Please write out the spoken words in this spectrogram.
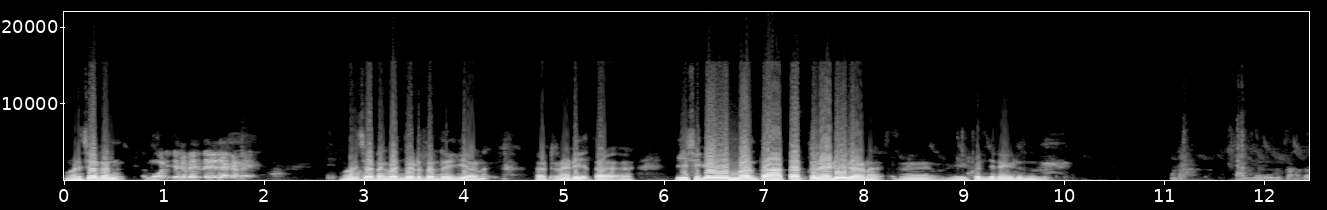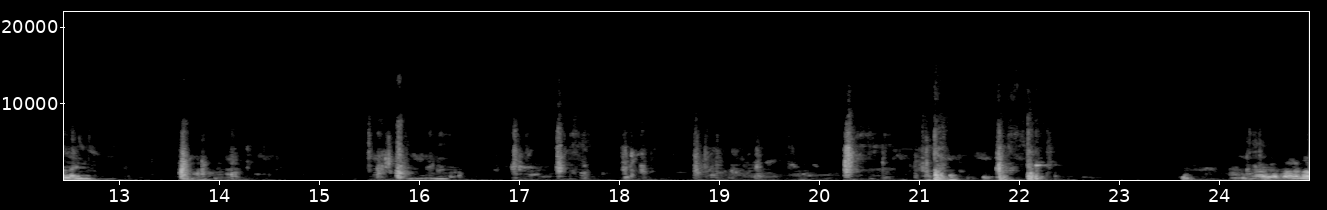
മോനിച്ചേട്ടൻ കൊഞ്ചം മോനിച്ചേട്ടൻ എടുത്തോണ്ടിരിക്കുകയാണ് തട്ടിനടി ഈശി വീശി കഴിയുമ്പോൾ തട്ടിനടിയിലാണ് ഈ കൊഞ്ചിനെ ഇടുന്നത്. കിലോ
